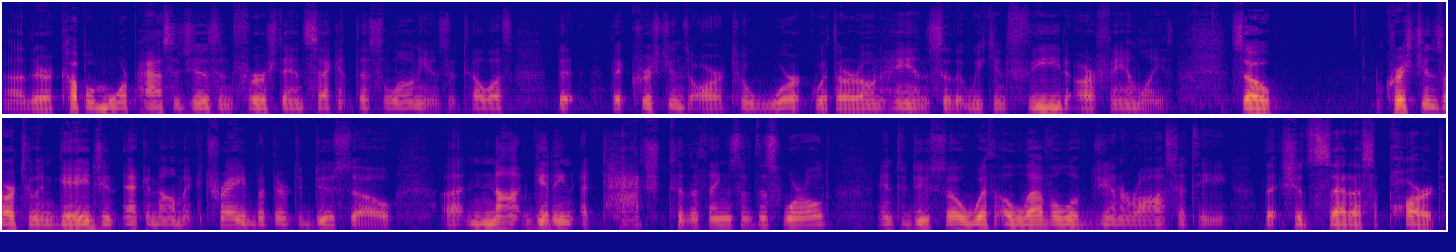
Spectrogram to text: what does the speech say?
Uh, there are a couple more passages in 1st and 2nd Thessalonians that tell us that, that Christians are to work with our own hands so that we can feed our families. So, Christians are to engage in economic trade, but they're to do so uh, not getting attached to the things of this world, and to do so with a level of generosity that should set us apart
